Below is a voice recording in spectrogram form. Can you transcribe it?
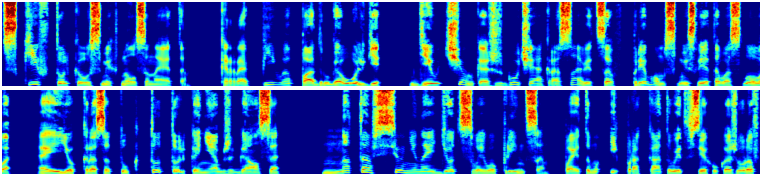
Скиф только усмехнулся на это. Крапива – подруга Ольги. Девчонка, жгучая красавица в прямом смысле этого слова, а ее красоту кто только не обжигался. Но та все не найдет своего принца, поэтому и прокатывает всех ухажеров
